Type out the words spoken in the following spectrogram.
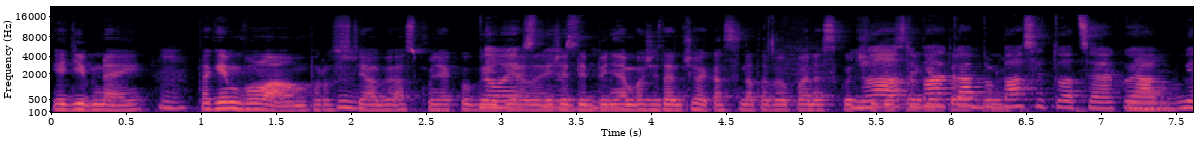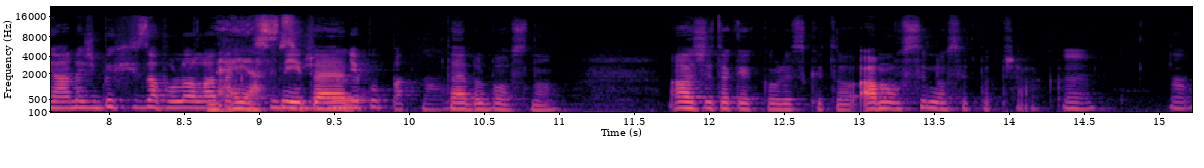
je divnej, hmm. tak jim volám prostě, hmm. aby aspoň jako no, věděli, no, jasný, že kdyby, nebo že ten člověk asi na tebe úplně neskočí. No a to byla taková blbá situace, jako no. já, já než bych zavolala, ne, tak jasný, myslím, to je, že mě popat, no. To je blbost, no. Ale že tak jako vždycky to. A musím nosit pepřák. Hmm. No.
